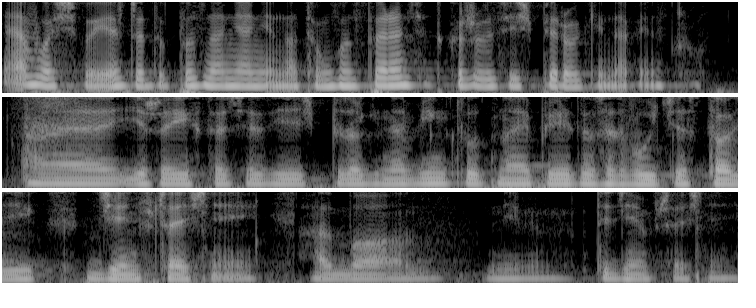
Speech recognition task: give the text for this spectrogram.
Ja właściwie jeżdżę do Poznania nie na tą konferencję, tylko żeby zjeść pierogi na winklu. Ale jeżeli chcecie zjeść pierogi na winklu, to najlepiej rezerwujcie stolik dzień wcześniej albo, nie wiem, tydzień wcześniej.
